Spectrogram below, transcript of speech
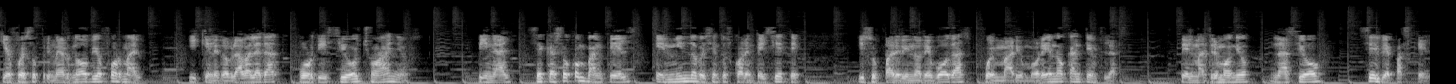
quien fue su primer novio formal y quien le doblaba la edad por 18 años. Pinal se casó con Banquel en 1947 y su padrino de bodas fue Mario Moreno Cantinflas. Del matrimonio nació Silvia Pasquel.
